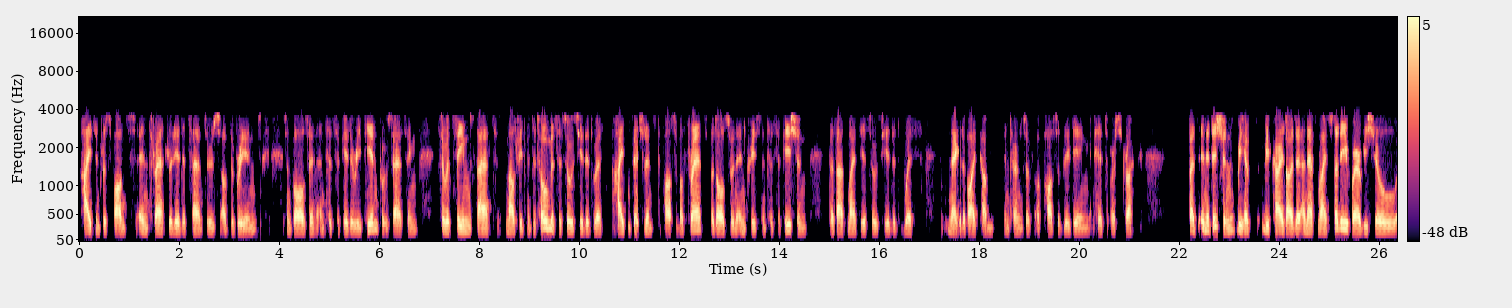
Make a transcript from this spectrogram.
heightened response in threat related centres of the brain. It's involved in anticipatory pain processing. So it seems that maltreatment at home is associated with heightened vigilance to possible threats, but also an increased anticipation that that might be associated with negative outcome in terms of, of possibly being hit or struck. But in addition, we have we've carried out an fMRI study where we show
